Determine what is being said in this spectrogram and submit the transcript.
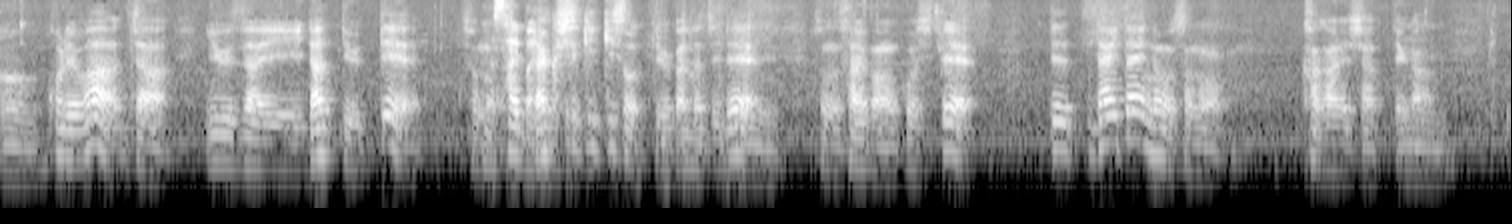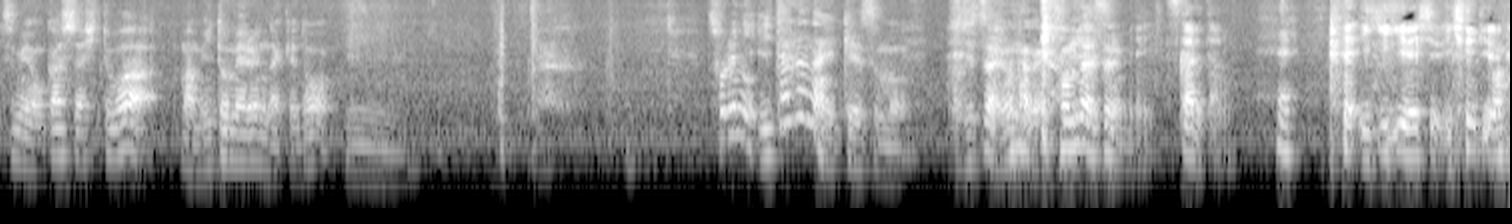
うん。これはじゃあ有罪だって言ってその略式起訴っていう形でその裁判を起こしてで大体のその加害者っていうか罪を犯した人はまあ認めるんだけどそれに至らないケースも実は世の中に存在する え疲れたの？息切れしてる息切れ。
